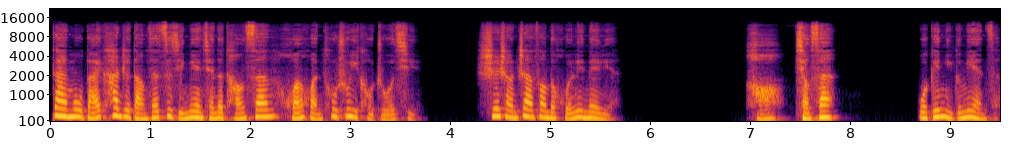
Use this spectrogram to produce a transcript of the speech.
戴沐白看着挡在自己面前的唐三，缓缓吐出一口浊气，身上绽放的魂力内敛。好，小三，我给你个面子。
